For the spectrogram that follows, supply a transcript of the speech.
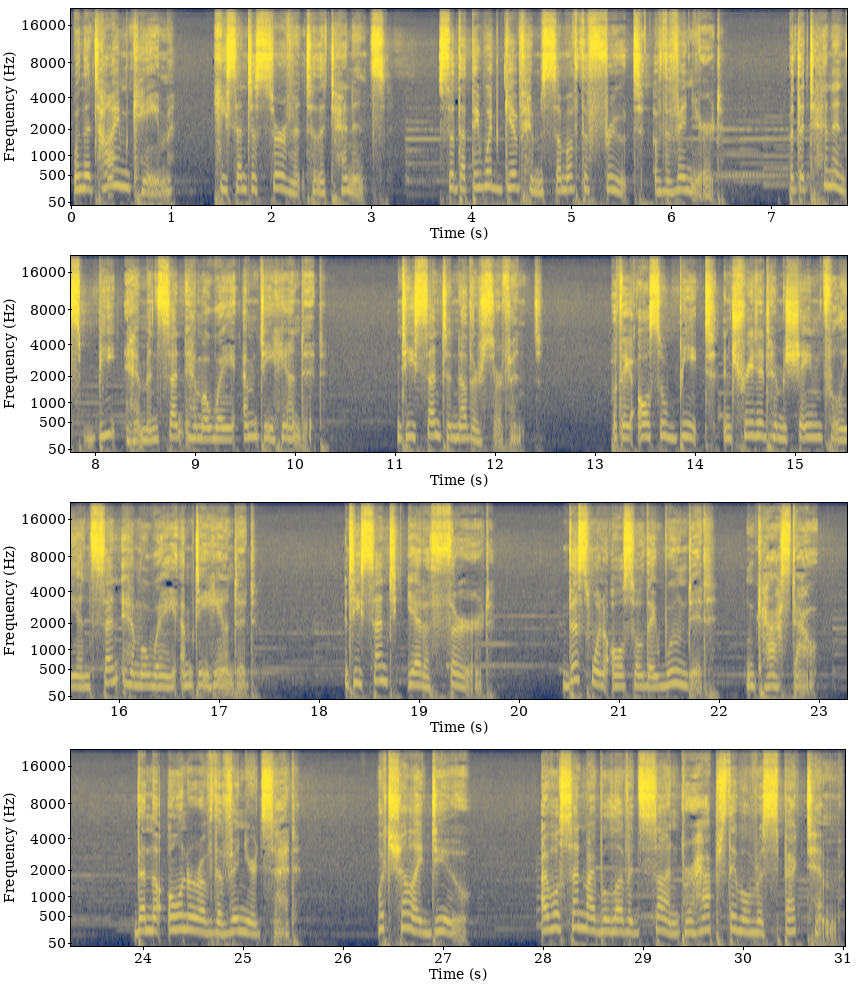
When the time came, he sent a servant to the tenants so that they would give him some of the fruit of the vineyard. But the tenants beat him and sent him away empty handed. And he sent another servant. But they also beat and treated him shamefully and sent him away empty handed. And he sent yet a third. This one also they wounded and cast out. Then the owner of the vineyard said, What shall I do? I will send my beloved son, perhaps they will respect him.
